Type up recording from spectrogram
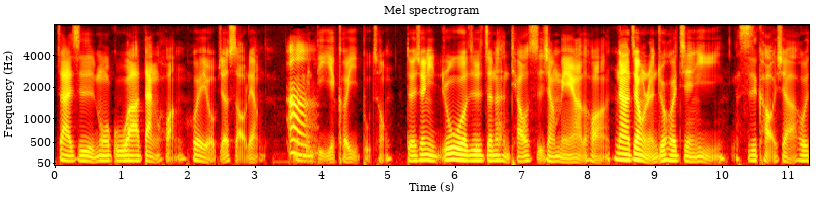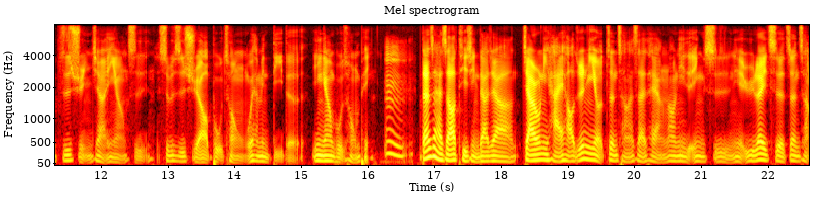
再来是蘑菇啊、蛋黄会有比较少量的，维他命嗯 D 也可以补充。对，所以你如果就是真的很挑食，像梅亚的话，那这种人就会建议思考一下，或者咨询一下营养师，是不是需要补充维他命 D 的营养补充品。嗯但是还是要提醒大家，假如你还好，就是你有正常的晒太阳，然后你的饮食、你的鱼类吃的正常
